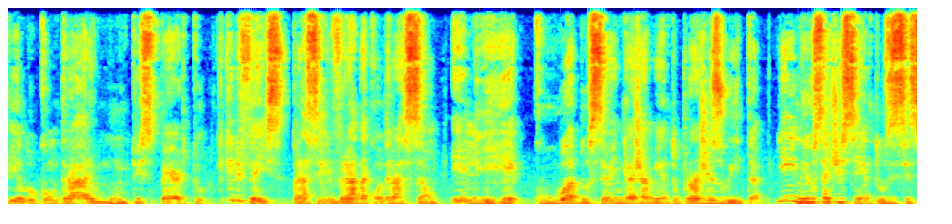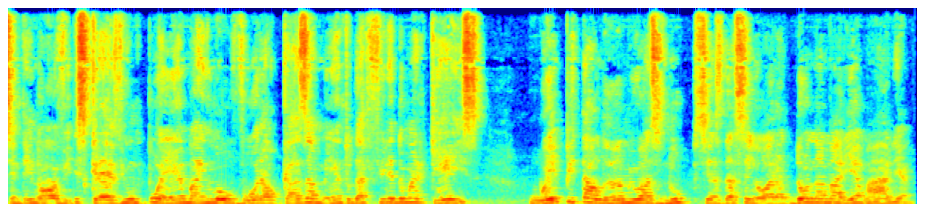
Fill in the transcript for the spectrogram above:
pelo contrário, muito esperto, o que, que ele fez? Para se livrar da condenação, ele recua do seu engajamento pró-jesuíta e em 1769 escreve um poema em louvor ao casamento da filha do Marquês, o Epitalâmio às núpcias da senhora Dona Maria Amália.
